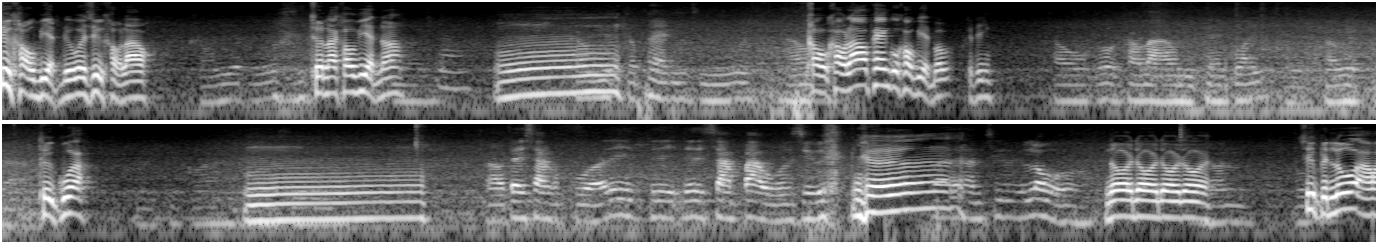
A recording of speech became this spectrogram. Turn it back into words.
ซื้อข้าวเวียดหรือว่าซื้อข้าวลาวเขาเรียกรู้ส่วนหลายข้าวเวียดเนาะโดยอืเขามเรียกกระแพงสิเขาข้าวข้าวลาวแพงกว่าข้าวเวียดบ่กระทิงเขาโอ้เขาลาวนี่แพงกว่าอีกเขาเรียกว่าถือกว่าแพงกว่าอืม เอาแต่สร้างครอบครัวได้ได้ได้สร้างเป้าซื้อเอออันชื่อโลโดยโดยโดยโดยนอนชื่อเป็นโลเอา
